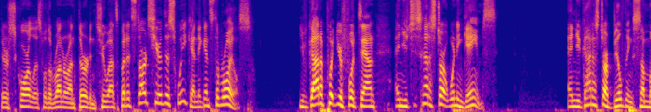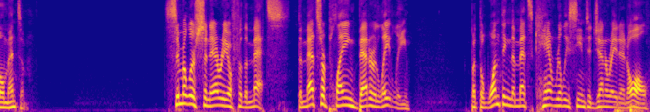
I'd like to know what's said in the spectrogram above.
they're scoreless with a runner on third and two outs. But it starts here this weekend against the Royals. You've got to put your foot down, and you just got to start winning games. And you got to start building some momentum. Similar scenario for the Mets. The Mets are playing better lately, but the one thing the Mets can't really seem to generate at all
